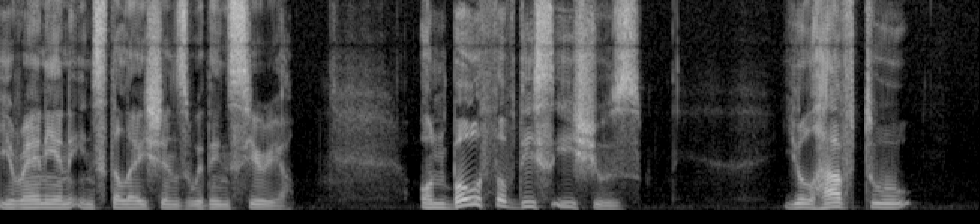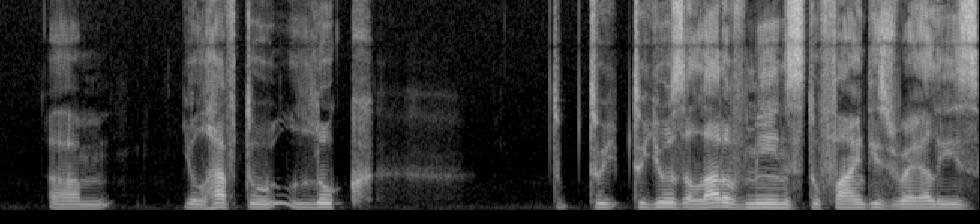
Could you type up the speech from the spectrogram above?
Iranian installations within Syria. On both of these issues, you'll have to um, you'll have to look to, to, to use a lot of means to find Israelis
